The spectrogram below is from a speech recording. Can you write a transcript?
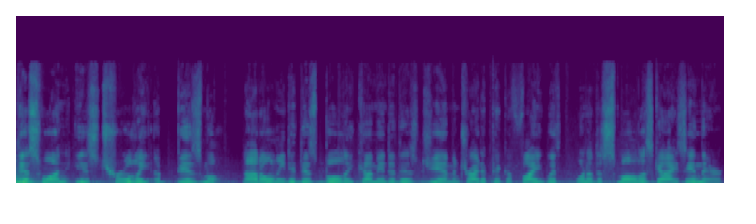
This one is truly abysmal. Not only did this bully come into this gym and try to pick a fight with one of the smallest guys in there,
